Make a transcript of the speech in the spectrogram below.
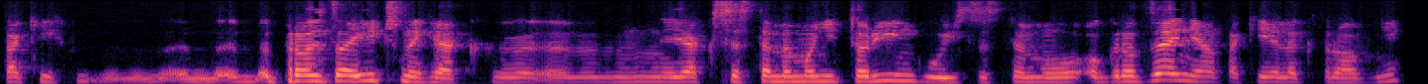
takich prozaicznych jak, jak systemy monitoringu i systemu ogrodzenia takiej elektrowni,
